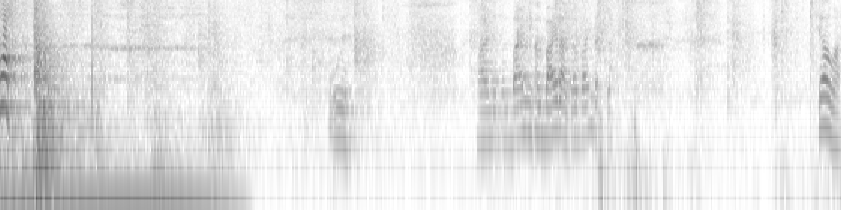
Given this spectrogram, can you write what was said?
ओ! ओए। बाहर निकल बाहर निकल बाहर आ जा बाहर आ जा क्या हुआ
